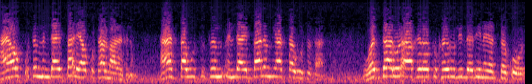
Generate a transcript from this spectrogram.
አያውቁትም እንዳይባል ያውቁታል ማለት ነው። አያስታውሱትም እንዳይባልም ያስታውሱታል። ወዳሩ ልአኪረቱ ኸይሩ ሊለዚነ የተቁን።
